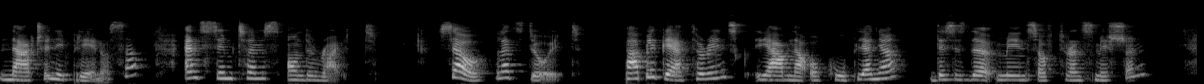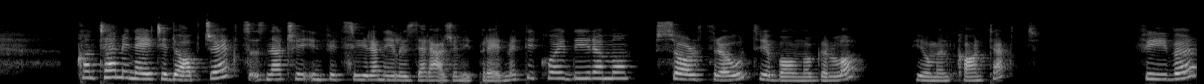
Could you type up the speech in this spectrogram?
načini prijenosa, and symptoms on the right. So, let's do it. Public gatherings, javna okupljanja, this is the means of transmission. Contaminated objects, znači inficirani ili zaraženi predmeti koje diramo. Sore throat je bolno grlo, human contact. Fever,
